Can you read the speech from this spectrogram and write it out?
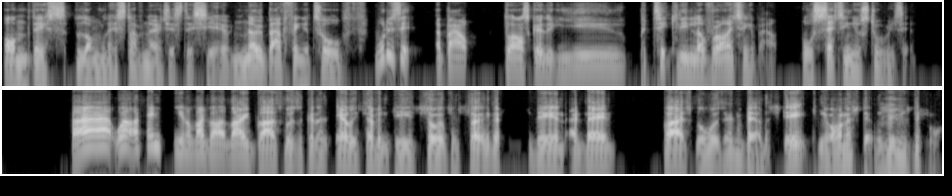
on this long list. I've noticed this year. No bad thing at all. What is it about Glasgow that you particularly love writing about or setting your stories in? Uh, well, I think, you know, my, my Glasgow was kind of early 70s, so it was slightly different today. And, and then Glasgow was in a bit of a state, to be honest. It was, Mm. it was before,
